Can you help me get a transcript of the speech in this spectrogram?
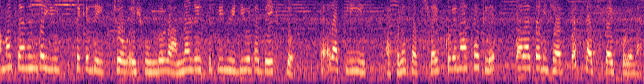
আমার চ্যানেলটা ইউটিউব থেকে দেখছ, এই সুন্দর রান্নার রেসিপির ভিডিওটা দেখছ, তারা প্লিজ এখনও সাবস্ক্রাইব করে না থাকলে তাড়াতাড়ি ঝটপট সাবস্ক্রাইব করে নাও।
